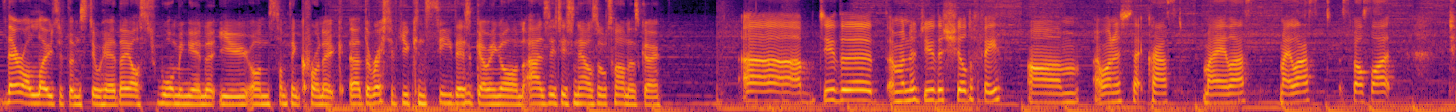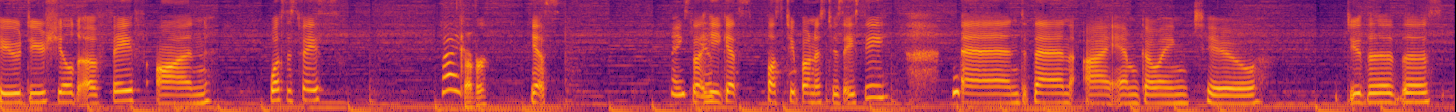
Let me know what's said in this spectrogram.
there are loads of them still here. They are swarming in at you on something chronic. Uh, the rest of you can see this going on as it is now Zaltanna's go. Uh, do the. I'm gonna do the Shield of Faith. Um, I want to set cast my last my last spell slot to do Shield of Faith on what's his face? Trevor? Yes. Thanks. So that he gets plus two bonus to his AC, and then I am going to do the the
